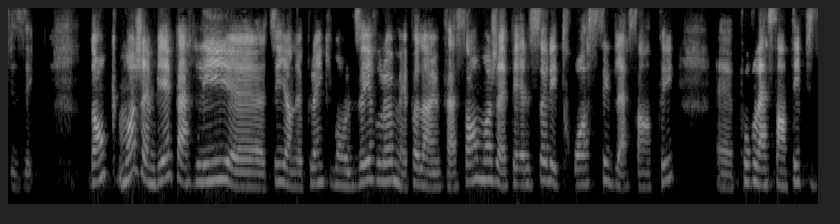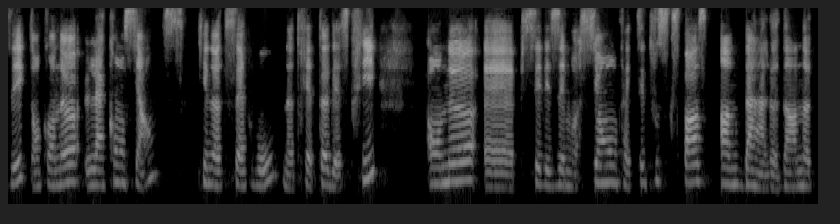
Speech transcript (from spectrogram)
physique. Donc, moi, j'aime bien parler, euh, tu sais, il y en a plein qui vont le dire, là, mais pas de la même façon. Moi, j'appelle ça les trois C de la santé euh, pour la santé physique. Donc, on a la conscience, qui est notre cerveau, notre état d'esprit on a, euh, puis c'est les émotions, fait, tout ce qui se passe en dedans, dans, notre,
